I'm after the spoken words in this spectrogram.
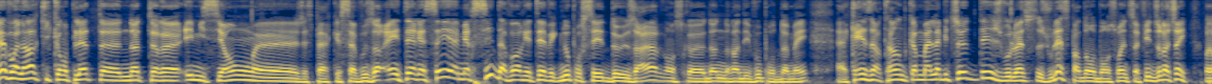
Ben voilà qui complète euh, notre euh, émission. Euh, J'espère que ça vous a intéressé. merci d'avoir été avec nous pour ces deux heures. On se redonne rendez-vous pour demain à 15h30 comme à l'habitude. Et je vous laisse, je vous laisse pardon, bon soin de Sophie Durocher. Bonne soirée.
